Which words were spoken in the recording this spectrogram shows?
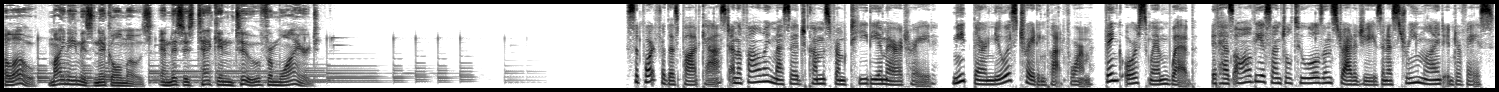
Hello, my name is Nick Olmos, and this is Tech in 2 from Wired. Support for this podcast and the following message comes from TD Ameritrade. Meet their newest trading platform, Thinkorswim Web. It has all the essential tools and strategies in a streamlined interface.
